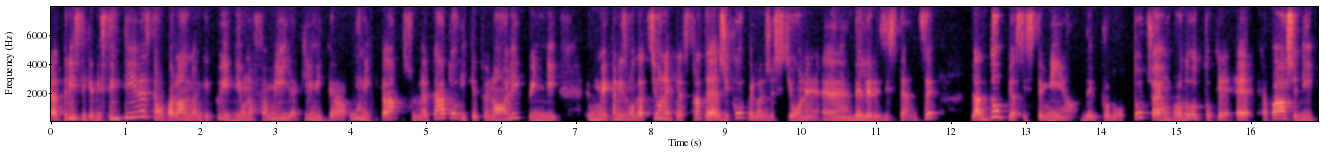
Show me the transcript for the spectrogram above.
Caratteristiche distintive, stiamo parlando anche qui di una famiglia chimica unica sul mercato, i chetoenoli, quindi un meccanismo d'azione che è strategico per la gestione eh, delle resistenze, la doppia sistemia del prodotto, cioè un prodotto che è capace di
